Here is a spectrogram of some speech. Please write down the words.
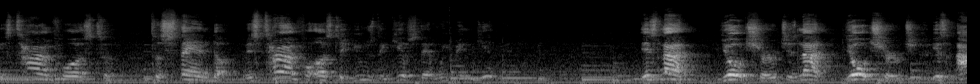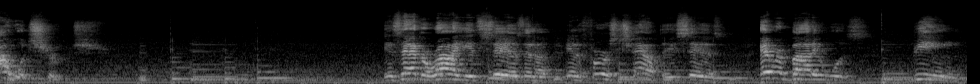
It's time for us to to stand up. It's time for us to use the gifts that we've been given. It's not your church, it's not your church, it's our church. In Zechariah, it says in, a, in the first chapter, it says, everybody was being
